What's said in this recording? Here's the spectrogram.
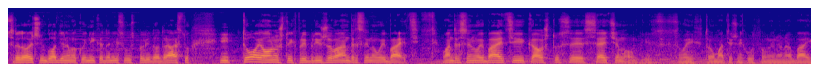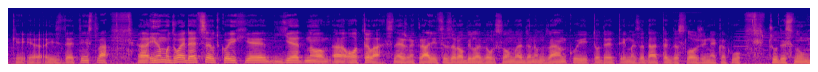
sredovečnim godinama koji nikada nisu uspeli da odrastu i to je ono što ih približava Andersenovoj bajici. U Andersenovoj bajici, kao što se sećamo iz svojih traumatičnih uspomena na bajke e, iz detinstva, e, imamo dvoje dece od kojih je jedno e, otela Snežna kraljica, zarobila ga u svom ledenom zamku i to dete ima zadatak da složi nekakvu čudesnu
